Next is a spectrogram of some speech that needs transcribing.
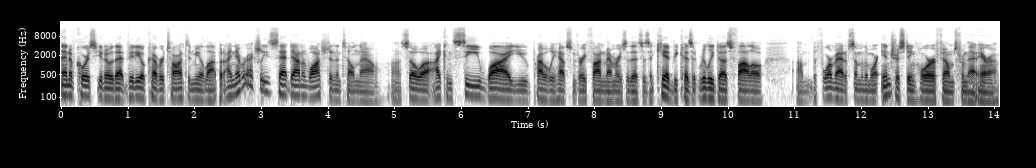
and of course, you know that video cover taunted me a lot, but I never actually sat down and watched it until now. Uh, so uh, I can see why you probably have some very fond memories of this as a kid because it really does follow um, the format of some of the more interesting horror films from that era.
